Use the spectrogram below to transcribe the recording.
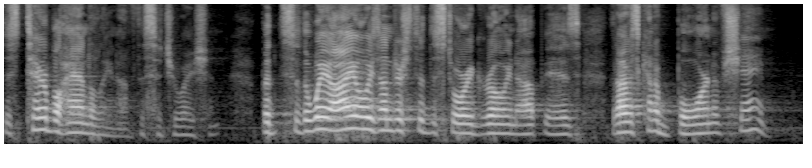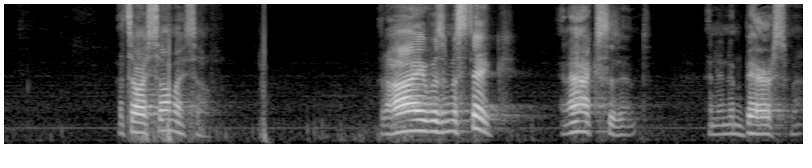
This terrible handling of the situation. But so the way I always understood the story growing up is that I was kind of born of shame. That's how I saw myself. that I was a mistake, an accident, and an embarrassment.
